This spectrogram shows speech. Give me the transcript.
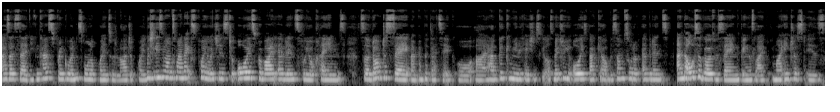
as I said, you can kind of sprinkle in smaller points with larger points, which leads me on to my next point, which is to always provide evidence for your claims. So don't just say I'm empathetic or I have good communication skills. Make sure you always back it up with some sort of evidence. And that also goes with saying things like my interest is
